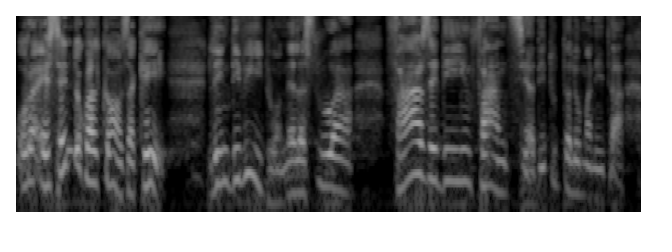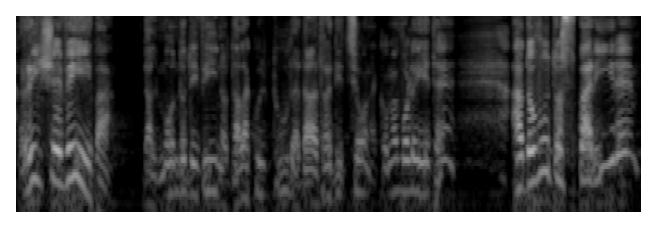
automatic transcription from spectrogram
Ora, essendo qualcosa che l'individuo nella sua fase di infanzia di tutta l'umanità riceveva dal mondo divino, dalla cultura, dalla tradizione, come volete, ha dovuto sparire,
